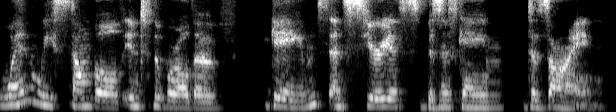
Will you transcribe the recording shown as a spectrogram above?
when we stumbled into the world of games and serious business game design,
